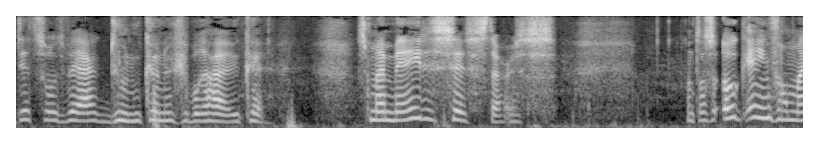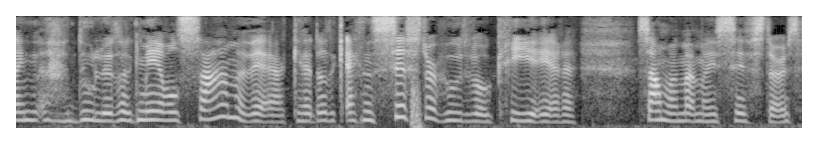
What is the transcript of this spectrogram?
dit soort werk doen kunnen gebruiken. Dus mijn medesisters. Want dat is ook een van mijn eh, doelen. Dat ik meer wil samenwerken. Dat ik echt een sisterhood wil creëren. Samen met mijn sisters.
